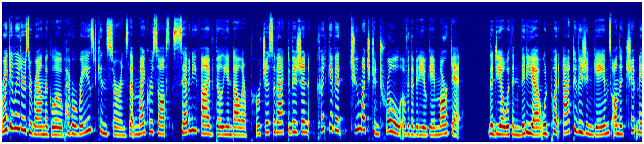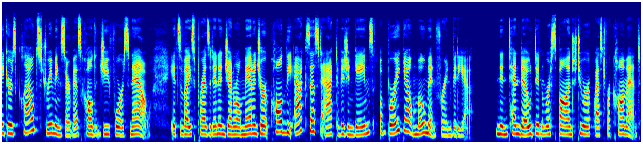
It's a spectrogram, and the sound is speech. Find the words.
Regulators around the globe have raised concerns that Microsoft's $75 billion purchase of Activision could give it too much control over the video game market. The deal with Nvidia would put Activision games on the chipmaker's cloud streaming service called GeForce Now. Its vice president and general manager called the access to Activision games a breakout moment for Nvidia. Nintendo didn't respond to a request for comment.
